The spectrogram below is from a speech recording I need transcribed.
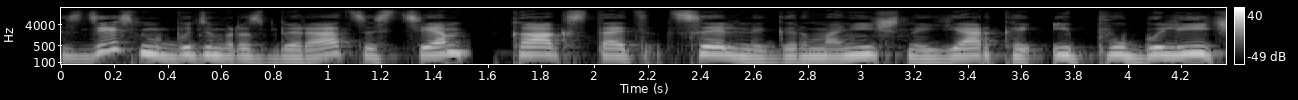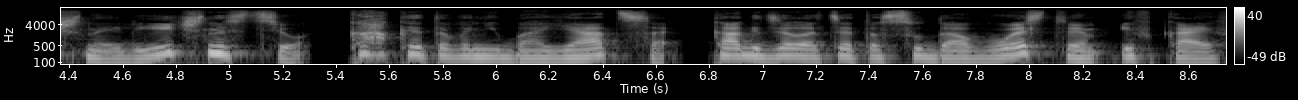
Здесь мы будем разбираться с тем, как стать цельной, гармоничной, яркой и публичной личностью, как этого не бояться, как делать это с удовольствием и в кайф.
